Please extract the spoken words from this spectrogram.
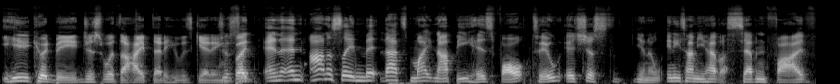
he could be just with the hype that he was getting Just but like- and and honestly admit that's might not be his fault too it's just you know anytime you have a 7-5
